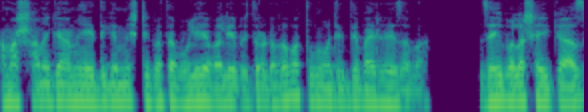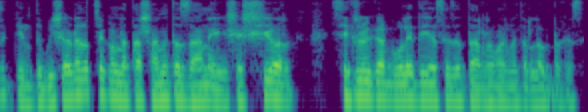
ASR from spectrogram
আমার স্বামীকে আমি এইদিকে মিষ্টি কথা ভুলিয়ে বালিয়ে ভিতরে ঢোকাবো, তুমি ওইদিক দিয়ে বাইর হয়ে যাবা।" যেই বলা সেই কাজ। কিন্তু বিষয়টা হচ্ছে কোনটা তার স্বামী তো জানেই। সে সিউর সিকিউরিটি গার্ড বলে দিয়েছে যে তার রুমের ভেতর লোক ঢুকেছে।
